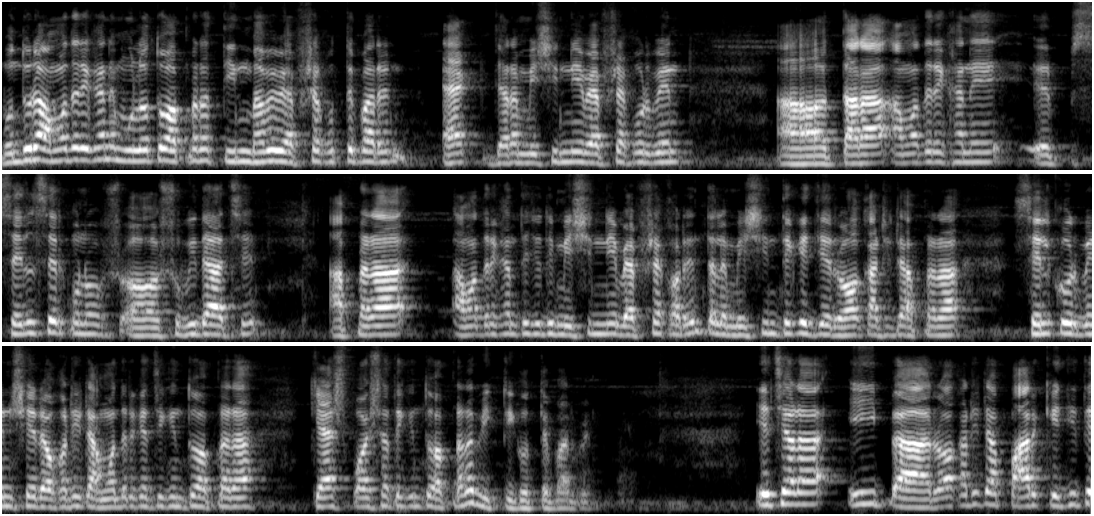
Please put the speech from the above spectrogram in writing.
বন্ধুরা, আমাদের এখানে মূলত আপনারা তিনভাবে ব্যবসা করতে পারেন। এক, যারা মেশিন নিয়ে ব্যবসা করবেন তারা আমাদের এখানে সেলসের কোনো সুবিধা আছে। আপনারা আমাদের এখান থেকে যদি মেশিন নিয়ে ব্যবসা করেন, তাহলে মেশিন থেকে যে র কাঠিটা আপনারা সেল করবেন, সেই র কাঠিটা আমাদের কাছে কিন্তু আপনারা ক্যাশ পয়সাতে কিন্তু আপনারা বিক্রি করতে পারবেন। এছাড়া এই র কাঠিটা পার কেজিতে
